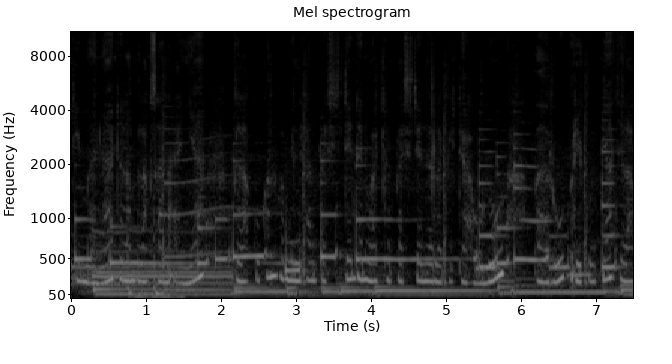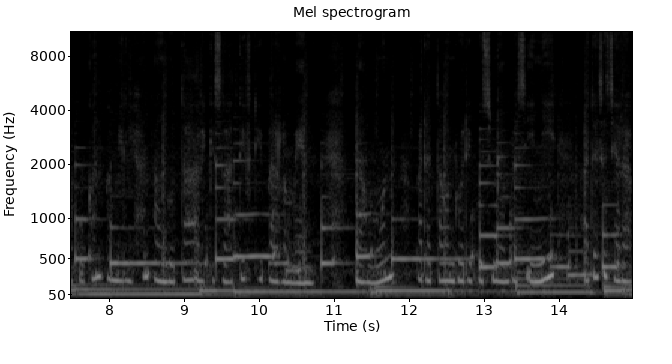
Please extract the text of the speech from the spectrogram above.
di mana dalam pelaksanaannya dilakukan pemilihan presiden dan wakil presiden terlebih dahulu, baru berikutnya dilakukan pemilihan anggota legislatif di parlemen. Namun, pada tahun 2019 ini ada sejarah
